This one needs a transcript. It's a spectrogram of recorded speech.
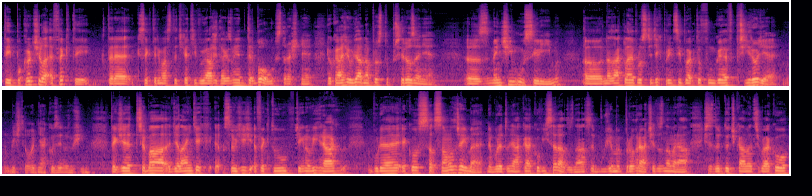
ty pokročilé efekty, které, se kterými se teďka ti vojáři takzvaně drbou strašně, dokáže udělat naprosto přirozeně, eh, s menším úsilím, eh, na základě prostě těch principů, jak to funguje v přírodě, když to hodně jako zjednoduším. Takže třeba dělání těch složitějších efektů v těch nových hrách bude jako samozřejmé, nebude to nějaká jako výsada, to znamená, že můžeme pro hráče, to znamená, že se dočkáme třeba jako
